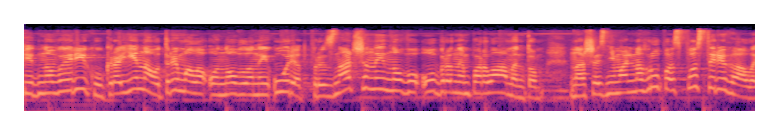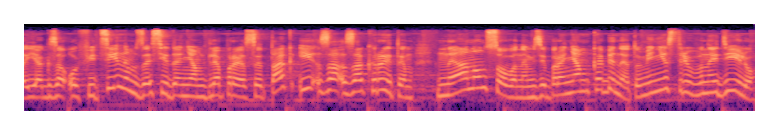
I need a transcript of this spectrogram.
Під новий рік Україна отримала оновлений уряд, призначений новообраним парламентом. Наша знімальна група спостерігала як за офіційним засіданням для преси, так і за закритим неанонсованим зібранням кабінету міністрів в неділю.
